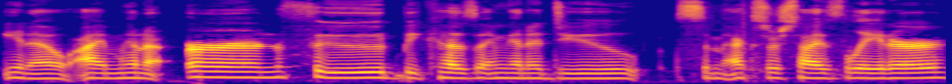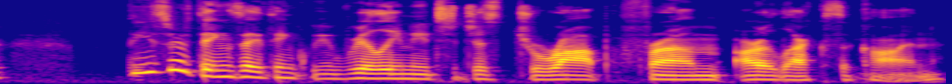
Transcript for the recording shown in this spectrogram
you know, I'm going to earn food because I'm going to do some exercise later. These are things I think we really need to just drop from our lexicon.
